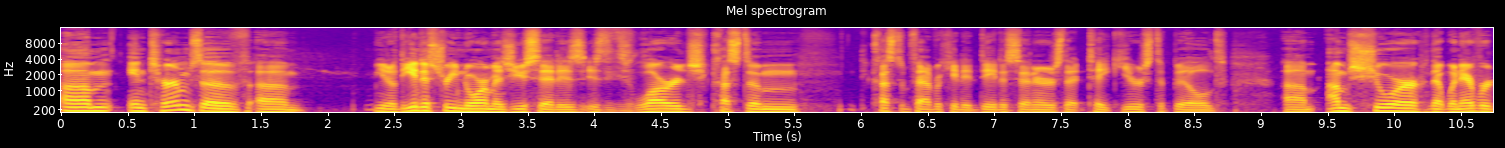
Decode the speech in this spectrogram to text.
Um, in terms of, um, you know, the industry norm, as you said, is is these large custom custom fabricated data centers that take years to build. Um, I'm sure that whenever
